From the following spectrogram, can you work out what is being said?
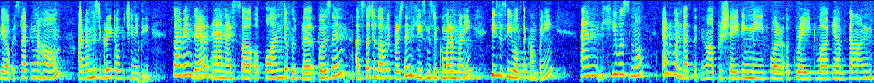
the, slept in my home, I would have missed a great opportunity. So I went there and I saw a wonderful person, such a lovely person. He's Mr. Kumaran Mani. He's the CEO of the company. And he was, you know, everyone does it, you know, appreciating me for a great work I've done,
